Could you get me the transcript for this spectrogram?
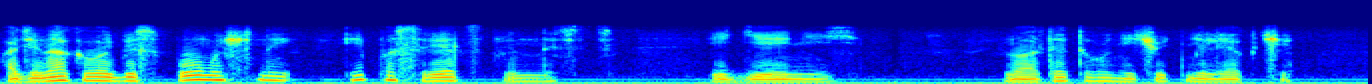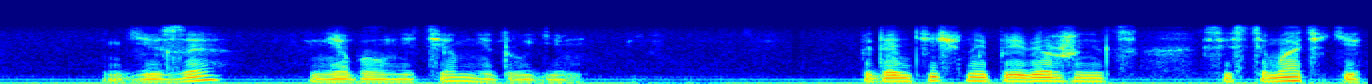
одинаково беспомощны и посредственность, и гений. Но от этого ничуть не легче. Гизе не был ни тем, ни другим педантичный приверженец систематики,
